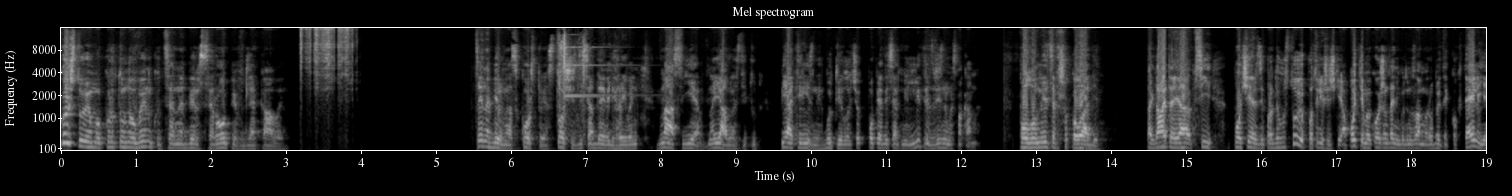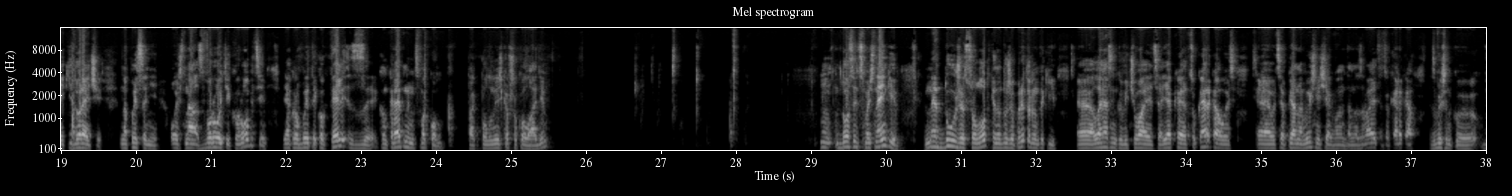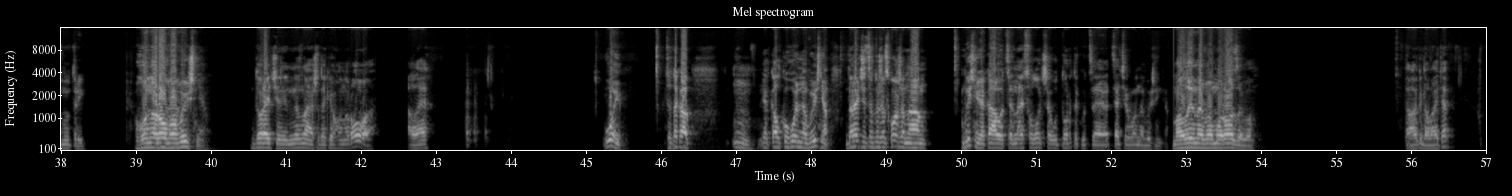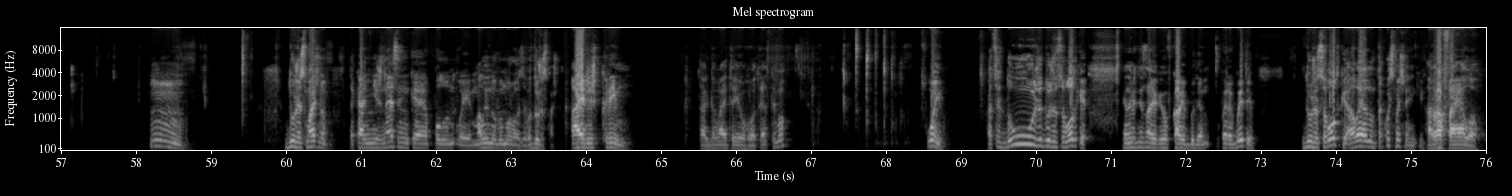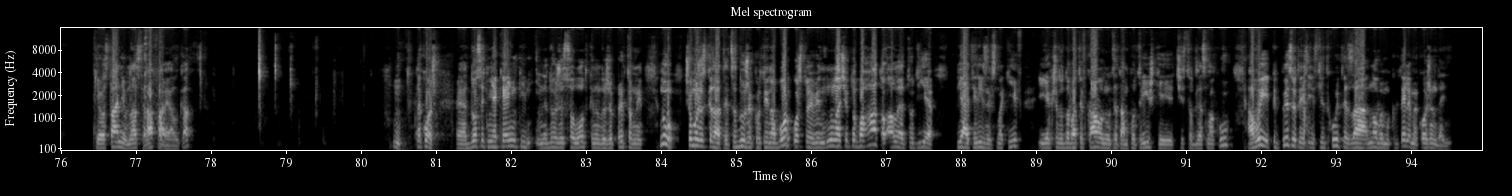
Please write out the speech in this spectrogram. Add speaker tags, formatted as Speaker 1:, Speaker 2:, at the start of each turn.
Speaker 1: Куштуємо круту новинку. Це набір сиропів для кави. Цей набір у нас коштує 169 гривень. В нас є в наявності тут 5 різних бутилочок по 50 мл з різними смаками. Полуниця в шоколаді. Так, давайте я всі по черзі продегустую потрішечки, а потім ми кожен день будемо з вами робити коктейлі, які, до речі, написані ось на звороті коробці, як робити коктейль з конкретним смаком. Так, полуничка в шоколаді. М, Досить смачненький, не дуже солодкий, не дуже приторний такий. Е, легесенько відчувається, як е, цукерка, ось е, оця п'яна вишня, чи як вона там називається, цукерка з вишенкою внутрі. Гонорова вишня. До речі, не знаю, що таке гонорова, але. Ой, це така, м, як алкогольна вишня. До речі, це дуже схоже на вишню, яка оце найсолодша у тортику, це ця червона вишенька. Малинове морозиво. Так, давайте. М, Дуже смачно. Така ніжнесеньке полу... Ой, малинове морозиво. Дуже смачно. Irish Cream. Так, давайте його тестимо. Ой, а це дуже-дуже солодке. Я навіть не знаю, як його в каві буде перебити. Дуже солодкий, але ну, також смачненький. Рафаело. І останній в нас Рафаелка. Також е, досить м'якенький, не дуже солодкий, не дуже приторний. Ну, що можу сказати, це дуже крутий набор. Коштує він, ну, начебто багато, але тут є 5 різних смаків. І якщо додавати в каву, ну це там потрішки чисто для смаку. А ви підписуйтесь і слідкуйте за новими коктейлями кожен день.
